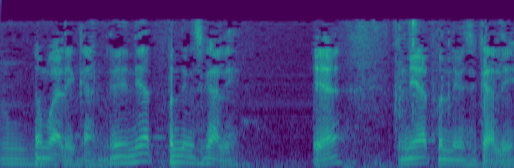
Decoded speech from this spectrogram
Hmm. kembalikan. Ini niat penting sekali ya. Niat penting sekali.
